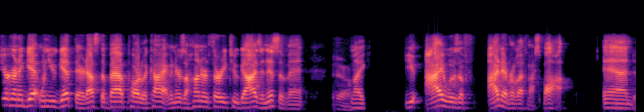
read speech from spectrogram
you're going to get when you get there? That's the bad part of the kayak. And there's 132 guys in this event. yeah. Like you, I was a, I never left my spot, and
